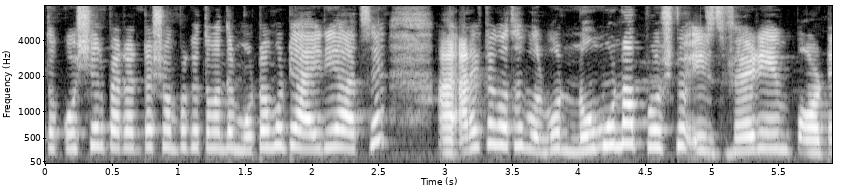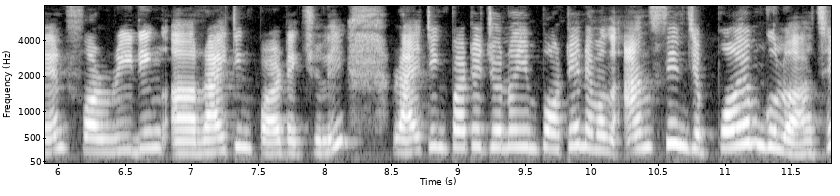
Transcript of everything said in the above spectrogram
তো কোশ্চেন প্যাটার্নটা সম্পর্কে তোমাদের মোটামুটি আইডিয়া আছে। আর আরেকটা কথা বলব, নমুনা প্রশ্ন is very important for reading writing part actually writing পার্টের জন্য ইম্পর্টেন্ট এবং আনসিন যে পয়েমগুলো আছে,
